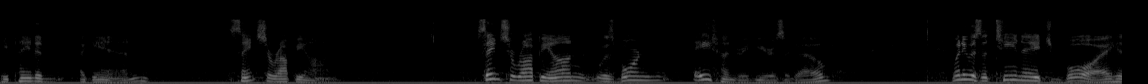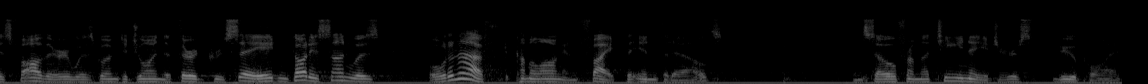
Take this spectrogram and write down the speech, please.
he painted again Saint Serapion. Saint Serapion was born 800 years ago. When he was a teenage boy, his father was going to join the Third Crusade and thought his son was old enough to come along and fight the infidels. And so, from a teenager's viewpoint,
